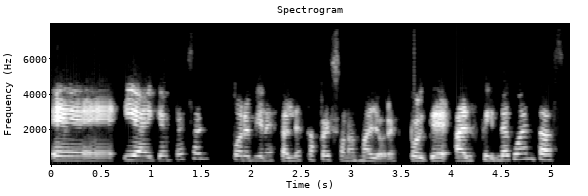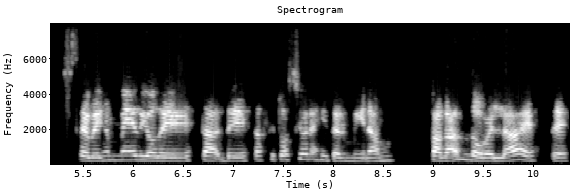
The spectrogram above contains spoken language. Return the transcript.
eh, y hay que empezar por el bienestar de estas personas mayores, porque al fin de cuentas se ven en medio de, esta, de estas situaciones y terminan pagando, ¿verdad? Este,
